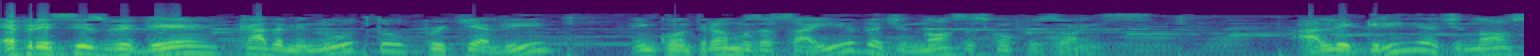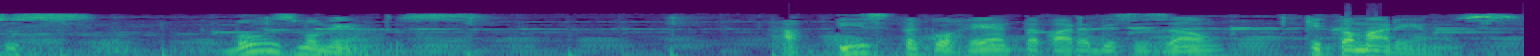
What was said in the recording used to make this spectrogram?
É preciso viver cada minuto, porque ali encontramos a saída de nossas confusões, a alegria de nossos bons momentos, a pista correta para a decisão que tomaremos.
